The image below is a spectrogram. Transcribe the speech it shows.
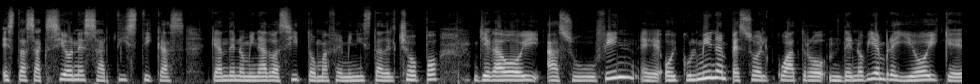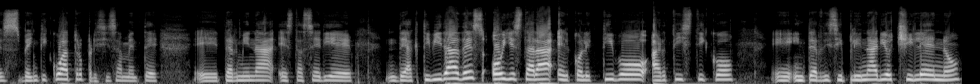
estas acciones artísticas que han denominado así toma feminista del Chopo, llega hoy a su fin, eh, hoy culmina empezó el 4 de noviembre y hoy, que es 24, precisamente eh, termina esta serie de actividades. Hoy estará el colectivo artístico eh, interdisciplinario chileno,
